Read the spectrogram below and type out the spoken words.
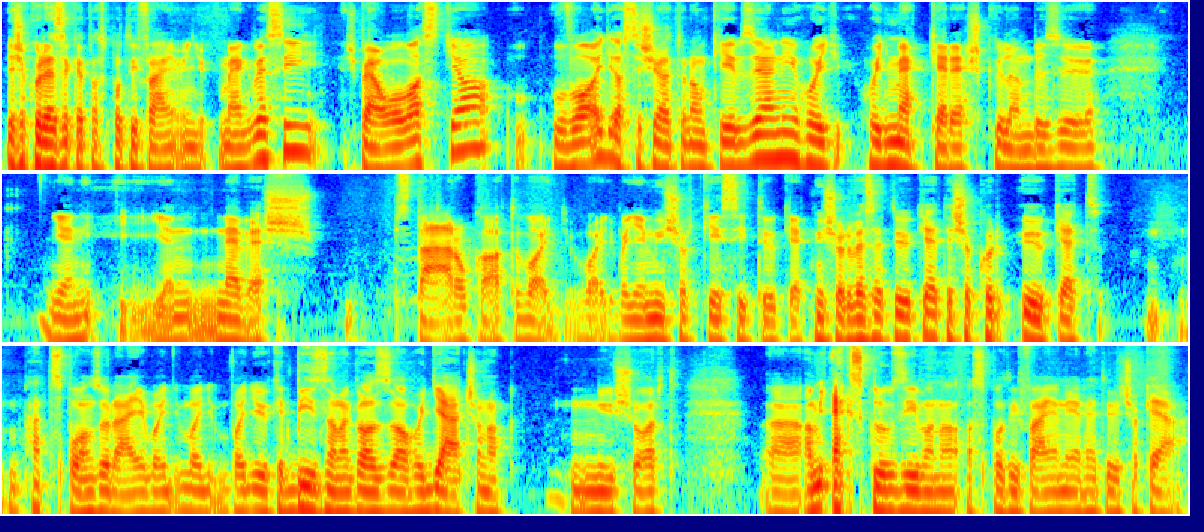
és akkor ezeket a Spotify mondjuk megveszi, és beolvasztja, vagy azt is el tudom képzelni, hogy, hogy megkeres különböző ilyen, ilyen neves sztárokat, vagy, vagy, vagy ilyen műsorkészítőket, műsorvezetőket, és akkor őket hát szponzorálja, vagy, vagy, vagy őket bízza meg azzal, hogy gyártsanak műsort, ami exkluzívan a, a Spotify-on érhető csak el.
